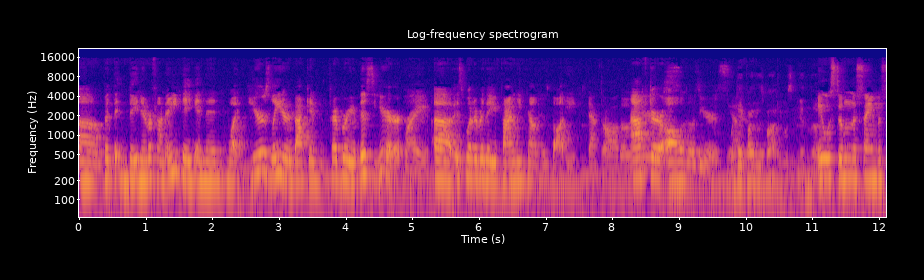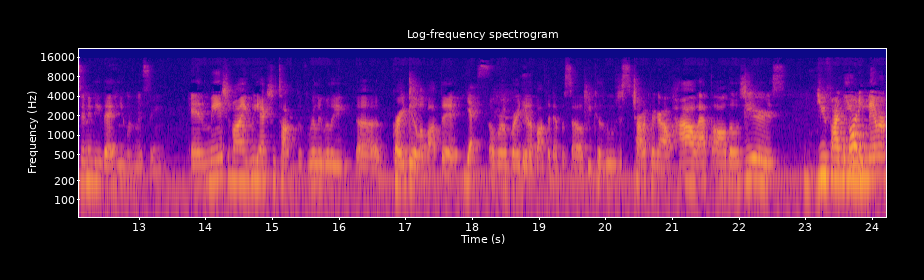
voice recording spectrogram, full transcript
Um, but they, they never found anything. And then what years later, back in February of this year, right. uh, is whenever they finally found his body After all those. after years. All of those years. Where Yeah. did they find his body? Was it in the? It was still in the same vicinity that he went missing. And me and Shivani, we actually talked a really, really uh, great deal about that. Yes. A real great deal about that episode because we were just trying to figure out how, after all those years, You find the you body. never,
